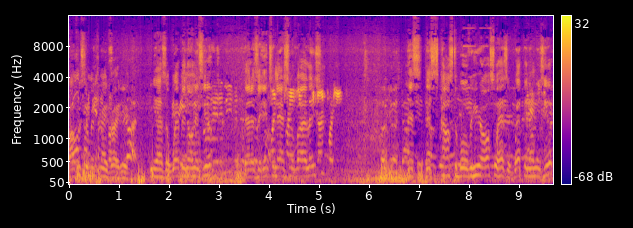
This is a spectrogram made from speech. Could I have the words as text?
Officer Madrid right here. He has a weapon on his hip. That is an international violation. This this constable over here also has a weapon on his hip.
